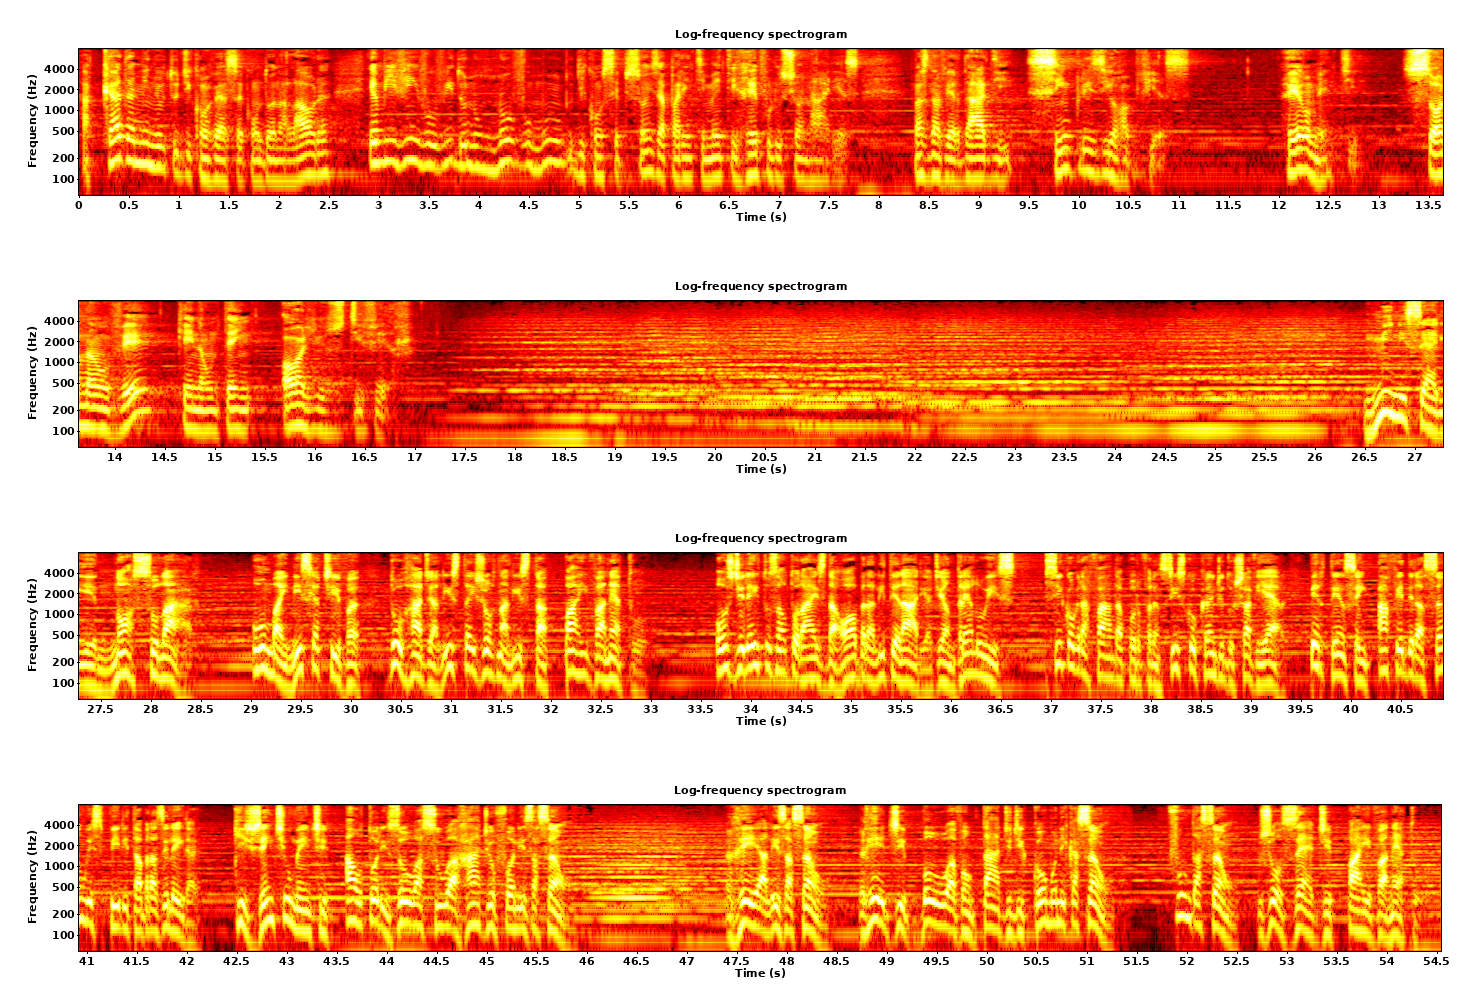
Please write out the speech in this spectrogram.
A cada minuto de conversa com Dona Laura, eu me vi envolvido num novo mundo de concepções aparentemente revolucionárias, mas na verdade simples e óbvias. Realmente, só não vê quem não tem olhos de ver. Minissérie Nosso Lar. Uma iniciativa do radialista e jornalista Paiva Neto. Os direitos autorais da obra literária de André Luiz, psicografada por Francisco Cândido Xavier, pertencem à Federação Espírita Brasileira, que gentilmente autorizou a sua radiofonização. Realização: Rede Boa Vontade de Comunicação. Fundação José de Paiva Neto.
